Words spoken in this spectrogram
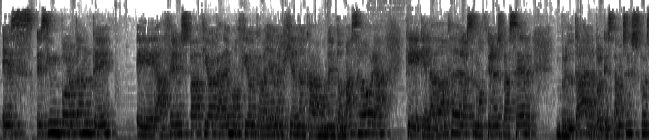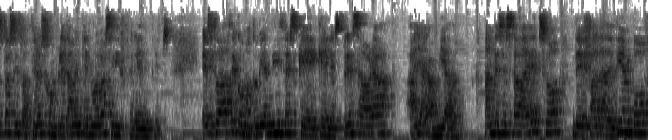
Es, es importante eh, hacer espacio a cada emoción que vaya emergiendo en cada momento. Más ahora que, la danza de las emociones va a ser brutal, porque estamos expuestos a situaciones completamente nuevas y diferentes. Esto hace, como tú bien dices, que, que el estrés ahora haya cambiado. Antes estaba hecho de falta de tiempo,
